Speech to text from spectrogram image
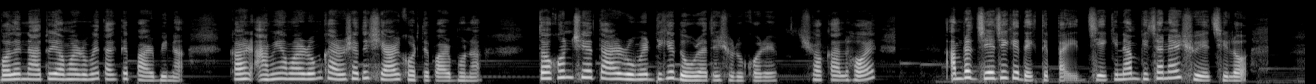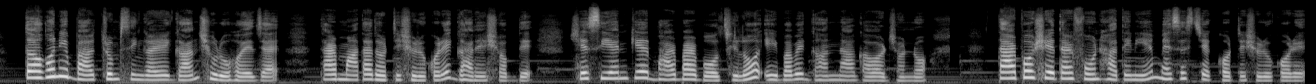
বলে, "না, তুই আমার রুমে থাকতে পারবি না। কারণ আমি আমার রুম কারোর সাথে শেয়ার করতে পারব না।" তখন সে তার রুমের দিকে দৌড়াতে শুরু করে। সকাল হয়। আমরা জেজেকে দেখতে পাই, যে কিনা বিছানায় শুয়েছিল। তখনই বাথরুম সিঙ্গারের গান শুরু হয়ে যায়। তার মাথা ধরতে শুরু করে গানের শব্দে। সে সিয়ানকে বারবার বলছিল এইভাবে গান না গাওয়ার জন্য। তারপর সে তার ফোন হাতে নিয়ে মেসেজ চেক করতে শুরু করে।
